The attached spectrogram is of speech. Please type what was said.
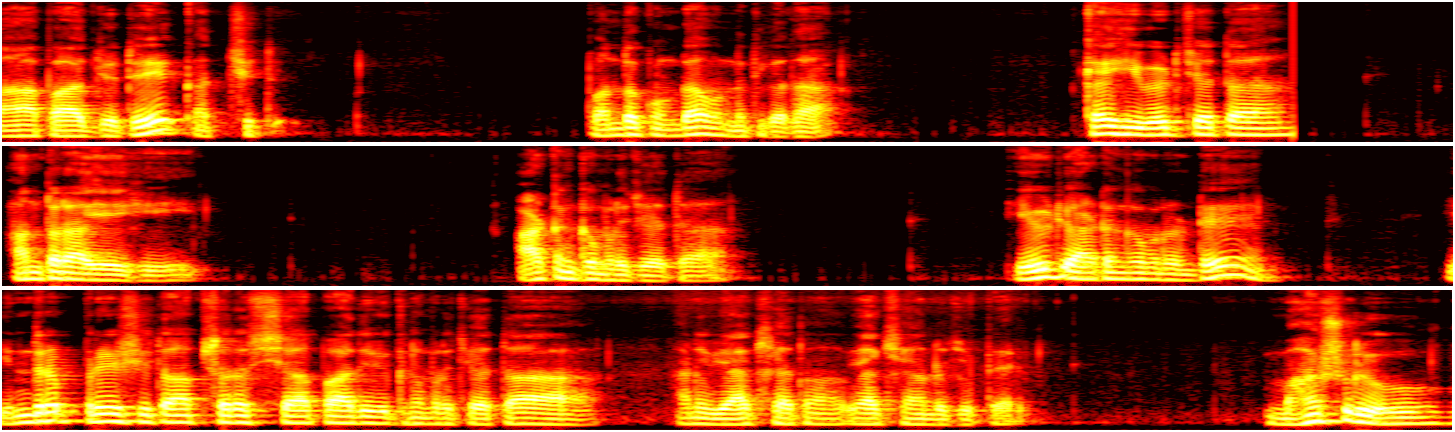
నాపాద్యతే కచ్చిత్ పొందకుండా ఉన్నది కదా. కైహి వేటి చేత అంతరాయేహి ఆటంకముల చేత. ఏమిటి ఆటంకములు అంటే ఇంద్రప్రేషితాప్సరశాపాది విఘ్నముల చేత అని వ్యాఖ్యాత వ్యాఖ్యానంలో చెప్పారు. మహర్షులు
